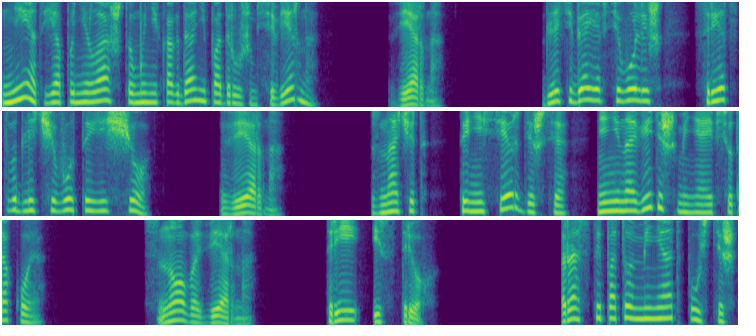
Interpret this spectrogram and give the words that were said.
«Нет, я поняла, что мы никогда не подружимся, верно?» «Верно. Для тебя я всего лишь средство для чего-то еще. Верно. Значит, ты не сердишься, не ненавидишь меня и все такое. Снова верно. Три из трех. Раз ты потом меня отпустишь,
